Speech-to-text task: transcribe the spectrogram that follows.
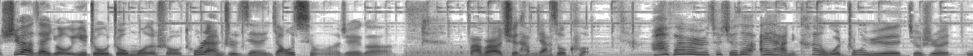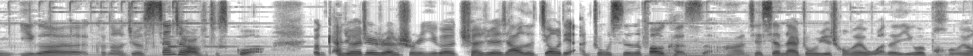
西巴在有一周周末的时候，突然之间邀请了这个 Barbara 去他们家做客。然后 baba 就觉得，哎呀，你看我终于就是嗯一个可能就 center of the school，我感觉这人是一个全学校的焦点中心 focus 啊，且现在终于成为我的一个朋友，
